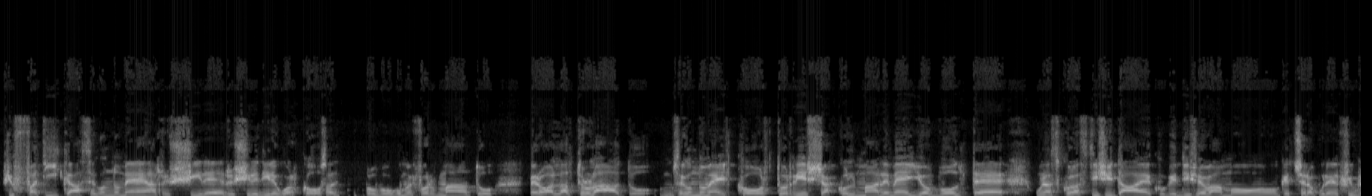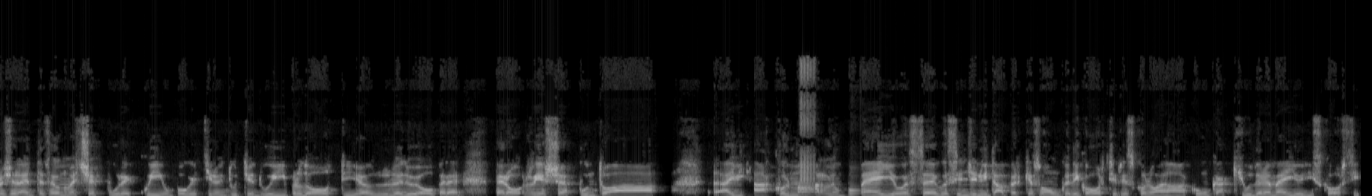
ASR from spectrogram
più fatica, secondo me, a riuscire, riuscire a dire qualcosa, proprio come formato. Però all'altro lato, secondo me, il corto riesce a colmare meglio a volte una scolasticità, ecco, che dicevamo che c'era pure nel film precedente, secondo me c'è pure qui un pochettino in tutti e due i prodotti, cioè, le due opere, però riesce appunto a, a, colmarle un po' meglio queste, queste, ingenuità perché sono comunque dei corti, riescono a, comunque a chiudere meglio i discorsi.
